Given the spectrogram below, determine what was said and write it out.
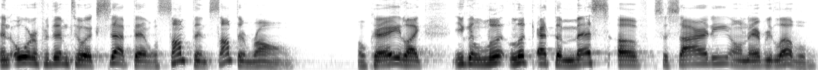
in order for them to accept that, well, something, something wrong. Okay? Like you can look, look at the mess of society on every level,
